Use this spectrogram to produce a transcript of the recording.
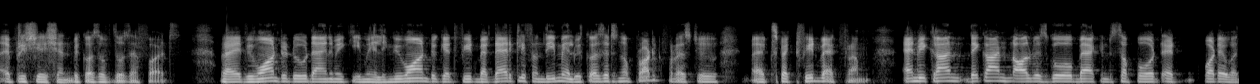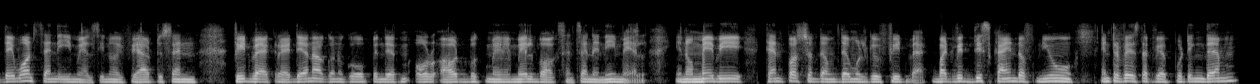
appreciation because of those efforts right? We want to do dynamic emailing. We want to get feedback directly from the email because there's no product for us to expect feedback from. And we can't they can't always go back into support at whatever. They won't send emails you know if you have to send feedback right they're not going to go open their Outlook mailbox and send an email. You know maybe 10% of them will give feedback. But with this kind of new interface that we are putting them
